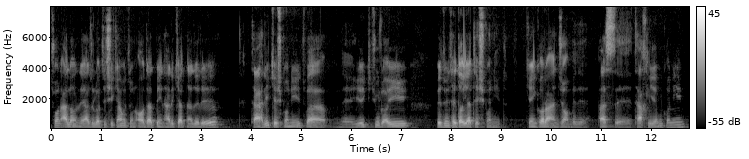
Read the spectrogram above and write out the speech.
چون الان عضلات شکمتون عادت به این حرکت نداره تحریکش کنید و یک جورایی بدونید هدایتش کنید که این کار رو انجام بده. پس تخلیه می‌کنیم.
